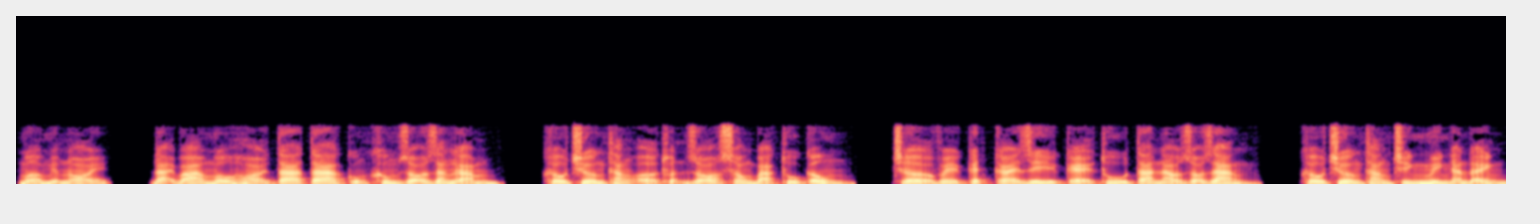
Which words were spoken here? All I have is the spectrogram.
mở miệng nói, đại bá mẫu hỏi ta ta cũng không rõ ràng lắm, khâu trường thắng ở thuận gió sòng bạc thủ công, trở về kết cái gì kẻ thù ta nào rõ ràng, khâu trường thắng chính mình ăn đánh,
